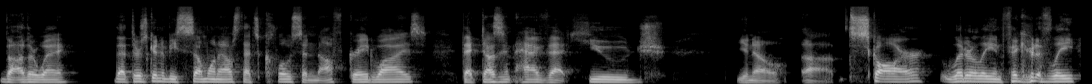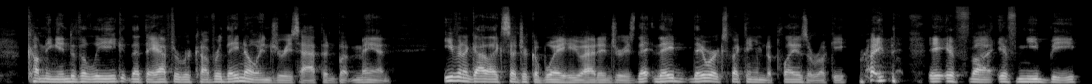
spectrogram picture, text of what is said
the other way that there's going to be someone else that's close enough grade wise that doesn't have that huge, you know, uh, scar, literally and figuratively, coming into the league that they have to recover. They know injuries happen, but man, even a guy like Cedric Ogbuehi who had injuries, they they they were expecting him to play as a rookie, right? if uh, if need be,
